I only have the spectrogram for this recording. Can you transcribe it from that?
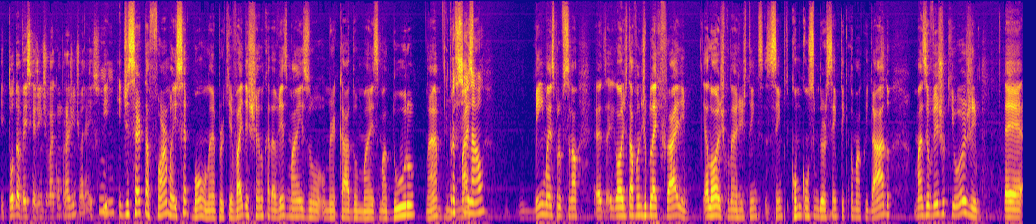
E toda vez que a gente vai comprar, a gente olha isso. E, e, de certa forma isso é bom, né? Porque vai deixando cada vez mais o, o mercado mais maduro, né? Profissional. Mais, bem mais profissional. É, igual a gente tá falando de Black Friday, é lógico, né? A gente tem sempre, como consumidor, sempre tem que tomar cuidado. Mas eu vejo que hoje é,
